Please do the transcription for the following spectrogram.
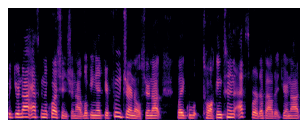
But you're not asking the questions. You're not looking at your food journals. You're not like talking to an expert about it. You're not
